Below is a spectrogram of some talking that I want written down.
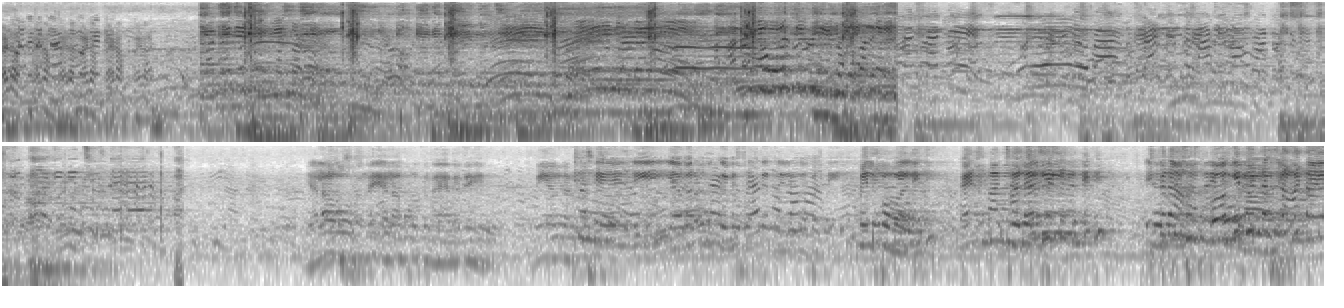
madam madam madam madam madam madam ఎలా వస్తున్నాయి ఎలా పోతున్నాయి అనేది మీ అందరికీ చేయండి ఎవరు ముగ్గు విసర్జన తెలియదు కాబట్టి వెళ్ళిపోవాలి అండ్ మా జడ్జెస్ ఇక్కడ భోగి పంట స్టార్ట్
